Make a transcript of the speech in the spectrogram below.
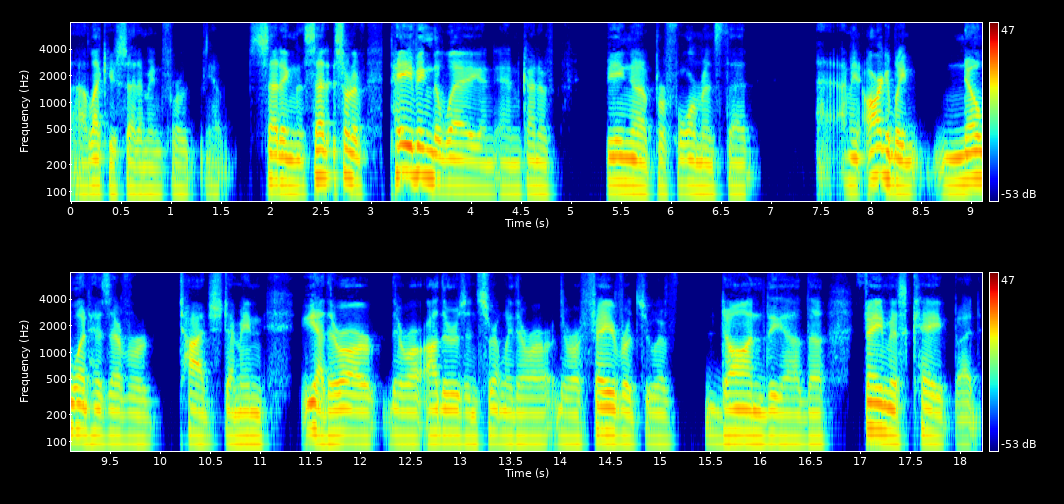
uh, like you said, I mean for you know setting set sort of paving the way and and kind of being a performance that I mean arguably no one has ever touched. I mean, yeah, there are there are others, and certainly there are there are favorites who have donned the uh, the famous cape, but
